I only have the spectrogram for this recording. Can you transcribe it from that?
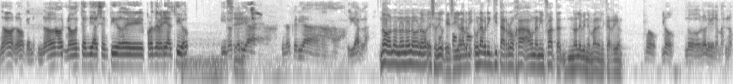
No, no, que no, no entendía el sentido de por dónde venía el tiro y no Sí. quería, y no quería liarla. No, no, no, no, no, no. Eso digo que si una, bri- una brinquita roja a una ninfa ta- no le viene mal en el carrión. No, no, no, no le viene mal, no.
